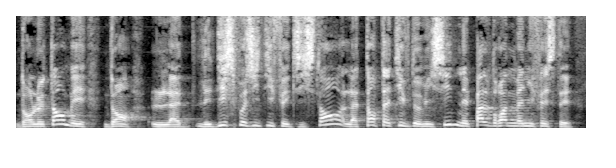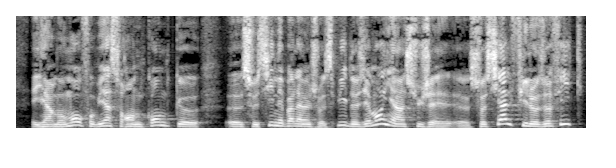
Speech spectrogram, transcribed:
dans le temps, mais dans la, les dispositifs existants, la tentative d'homicide n'est pas le droit de manifester. Et il y a un moment où il faut bien se rendre compte que euh, ceci n'est pas la même chose. Puis, deuxièmement, il y a un sujet euh, social, philosophique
